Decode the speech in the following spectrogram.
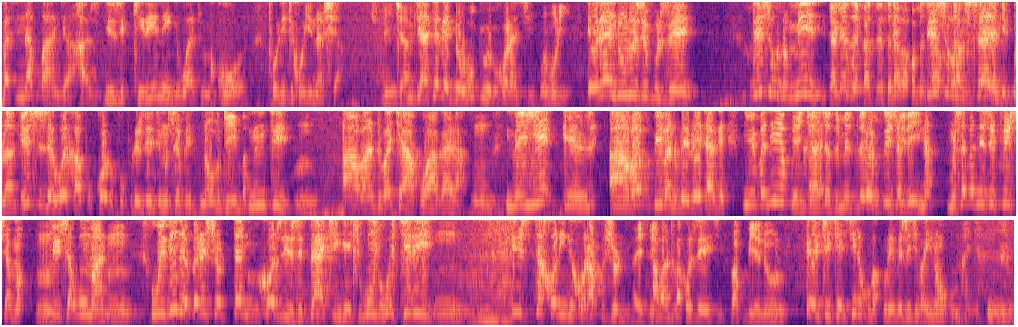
but Nabanja has is cleaning what we call political inertia. Nti ategedde obubbi we bukola ki? We buli. Era enduulu zivuze. This would mean this would- n'abakomesa this would send- this is a wake up call for President Museveni. N'obutimba. Nti Mm. Abantu bakyakwagala. Mm. naye en- ababbi bano fisher- na- Museveni is a fisherman- fisher woman. Mm. within a very short time because is touching ekiwundu wekiri Mm. is tackling corruption. Abantu bakoze eki? Ekyo kyekiri ku bakulembeze kye balina okumanya.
